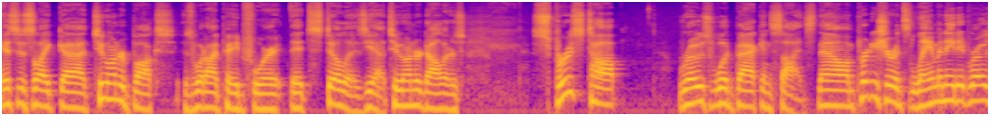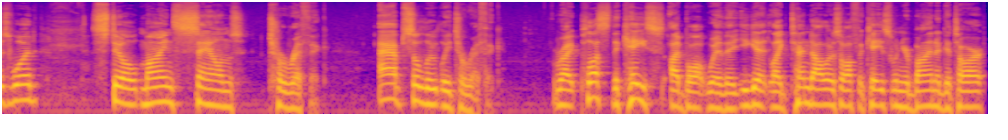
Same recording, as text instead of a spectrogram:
This is like uh, 200 bucks is what I paid for it. It still is. Yeah, $200. Spruce top, rosewood back and sides. Now, I'm pretty sure it's laminated rosewood. Still, mine sounds terrific. Absolutely terrific. Right. Plus the case I bought with it. You get like $10 off a case when you're buying a guitar.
